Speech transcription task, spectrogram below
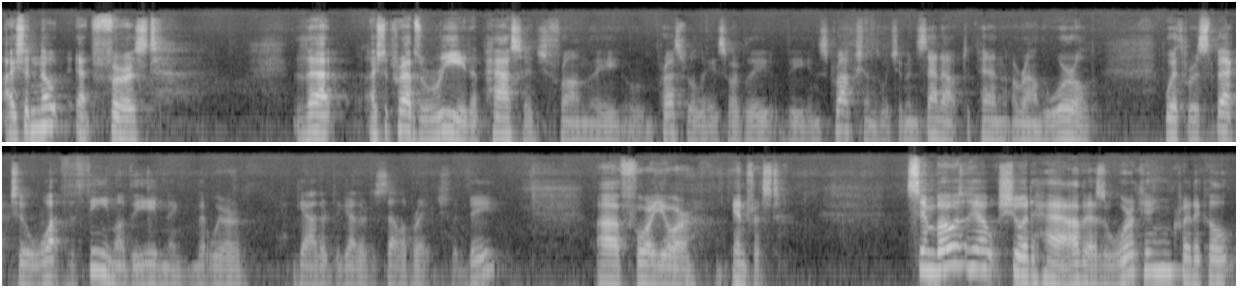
I should note at first that I should perhaps read a passage from the press release or the, the instructions which have been sent out to PEN around the world with respect to what the theme of the evening that we're gathered together to celebrate should be uh, for your interest. Symposia should have as working critical,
